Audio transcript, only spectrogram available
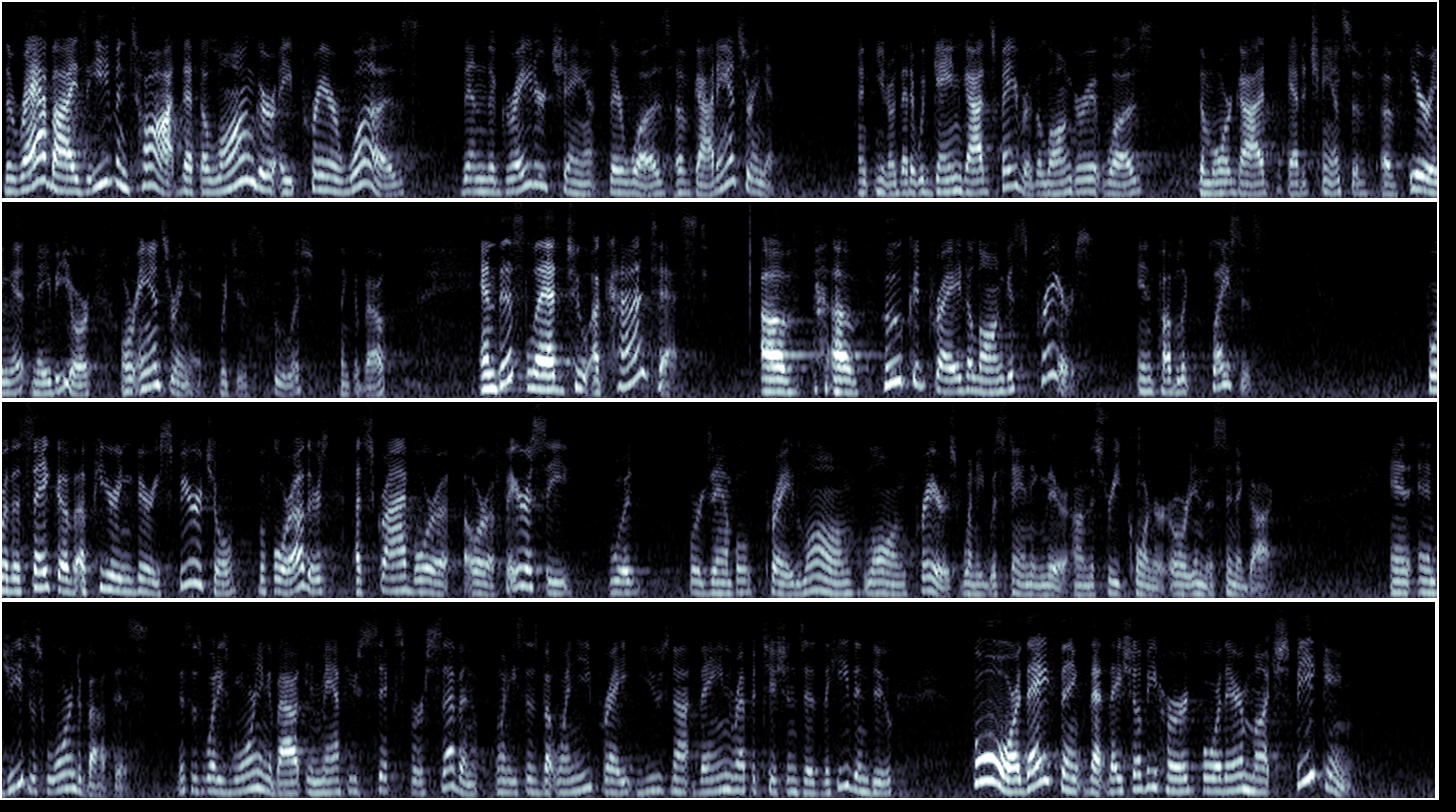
The rabbis even taught that the longer a prayer was, then the greater chance there was of God answering it. And, you know, that it would gain God's favor. The longer it was, the more God had a chance of, of hearing it, maybe, or, or answering it, which is foolish think about. And this led to a contest of, of who could pray the longest prayers in public places. For the sake of appearing very spiritual before others, a scribe or a, or a Pharisee would, for example, pray long, long prayers when he was standing there on the street corner or in the synagogue. And, and Jesus warned about this. This is what he's warning about in Matthew 6, verse 7, when he says, But when ye pray, use not vain repetitions as the heathen do, For they think that they shall be heard for their much speaking.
